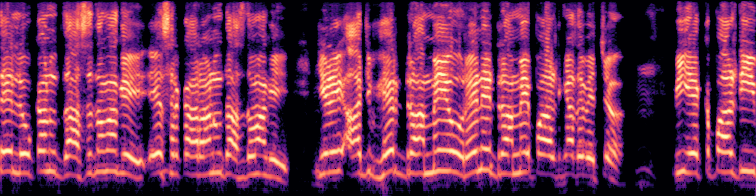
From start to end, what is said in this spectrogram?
ਤੇ ਲੋਕਾਂ ਨੂੰ ਦੱਸ ਦਵਾਂਗੇ ਇਹ ਸਰਕਾਰਾਂ ਨੂੰ ਦੱਸ ਦਵਾਂਗੇ ਜਿਹੜੇ ਅੱਜ ਫਿਰ ਡਰਾਮੇ ਹੋ ਰਹੇ ਨੇ ਡਰਾਮੇ ਪਾਰਟੀਆਂ ਦੇ ਵਿੱਚ। ਵੀ ਇੱਕ ਪਾਰਟੀ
